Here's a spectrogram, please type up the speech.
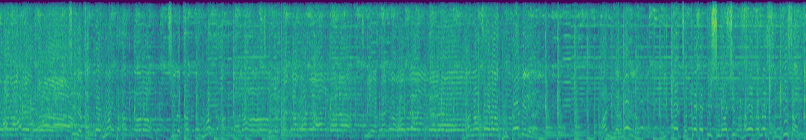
आवाज झाला. चिलखत होत अंगाला चिलखत छत्रपती शिवाजी महाराजांना संधी साधली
